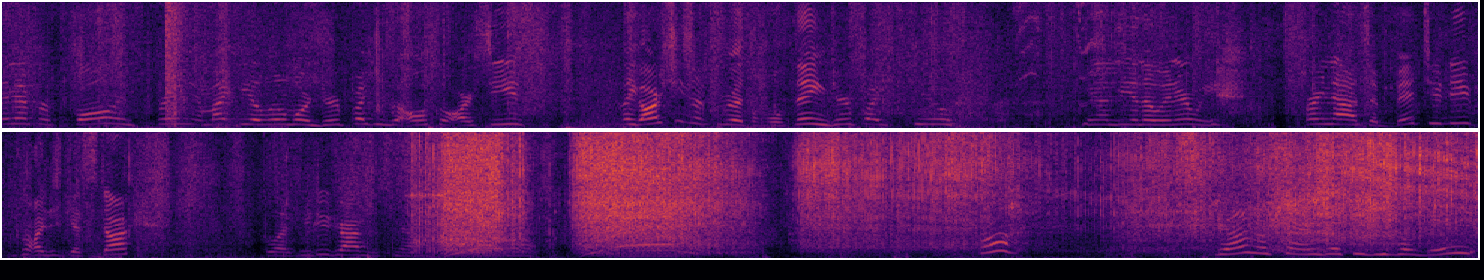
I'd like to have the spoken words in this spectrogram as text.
and then for fall and spring it might be a little more dirt biking, but also RCs. Like RCs are throughout the whole thing. Dirt bikes too can be in the winter. We right now it's a bit too deep. Probably just get stuck. But like we do drive in the snow. Oh, struggle trying to get through the whole gate.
